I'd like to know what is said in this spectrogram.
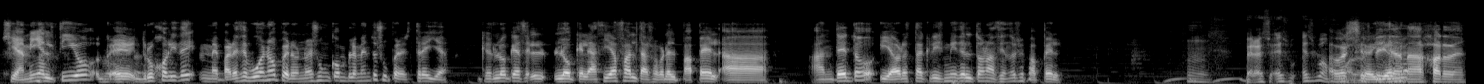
Si a mí el tío, eh, Drew Holiday, me parece bueno, pero no es un complemento superestrella, que es lo que lo que le hacía falta sobre el papel a, a Anteto y ahora está Chris Middleton haciendo ese papel. Hmm. Pero es, es, es buen A ver jugador. si pillan a Harden.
